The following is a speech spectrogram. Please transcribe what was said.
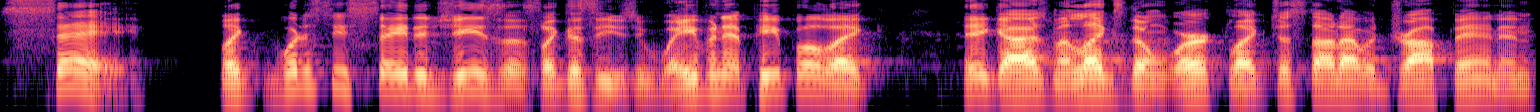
say? Like, what does he say to Jesus? Like, is he usually waving at people? Like, hey guys, my legs don't work. Like, just thought I would drop in. And,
